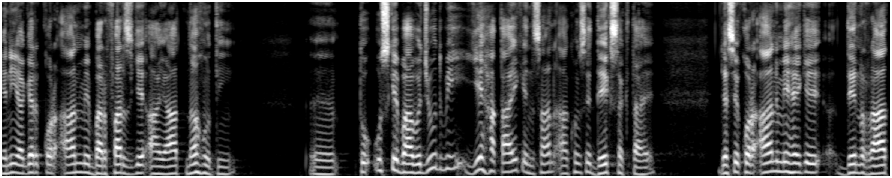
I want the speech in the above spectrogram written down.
یعنی اگر قرآن میں برفرض یہ آیات نہ ہوتیں تو اس کے باوجود بھی یہ حقائق انسان آنکھوں سے دیکھ سکتا ہے۔ جیسے قرآن میں ہے کہ دن رات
